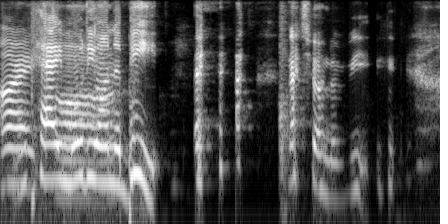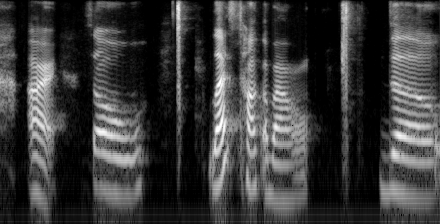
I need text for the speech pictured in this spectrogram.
All right. Okay, Moody on the um, beat. not you on the beat. All right. So let's talk about the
